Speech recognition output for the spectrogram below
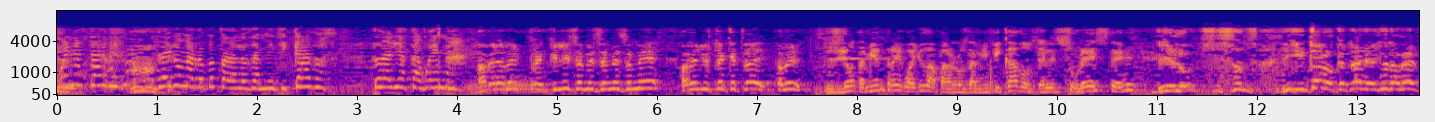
Buenas tardes. Traigo más ropa para los damnificados. Todavía está buena. A ver, a ver, tranquilízame, se me, se me. A ver, ¿y usted qué trae? A ver. Pues yo también traigo ayuda para los damnificados del sureste. Y, lo- y todo lo que trae ayuda, a ver.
